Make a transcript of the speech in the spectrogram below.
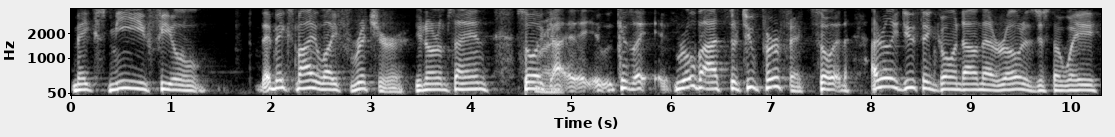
makes me feel it makes my life richer. You know what I'm saying? So like, because right. robots they're too perfect. So I really do think going down that road is just a way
